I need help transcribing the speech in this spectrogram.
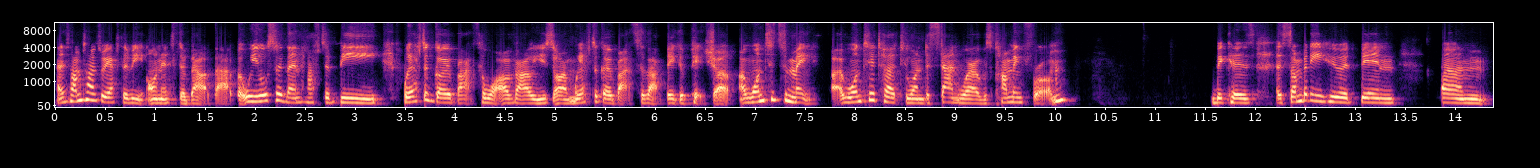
And sometimes we have to be honest about that. But we also then have to be, we have to go back to what our values are and we have to go back to that bigger picture. I wanted to make, I wanted her to understand where I was coming from. Because as somebody who had been, um,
